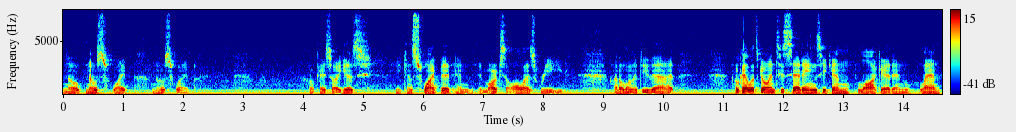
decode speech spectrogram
nope no swipe no swipe okay so I guess you can swipe it and it marks all as read I don't want to do that. Okay, let's go into settings. You can lock it in land,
